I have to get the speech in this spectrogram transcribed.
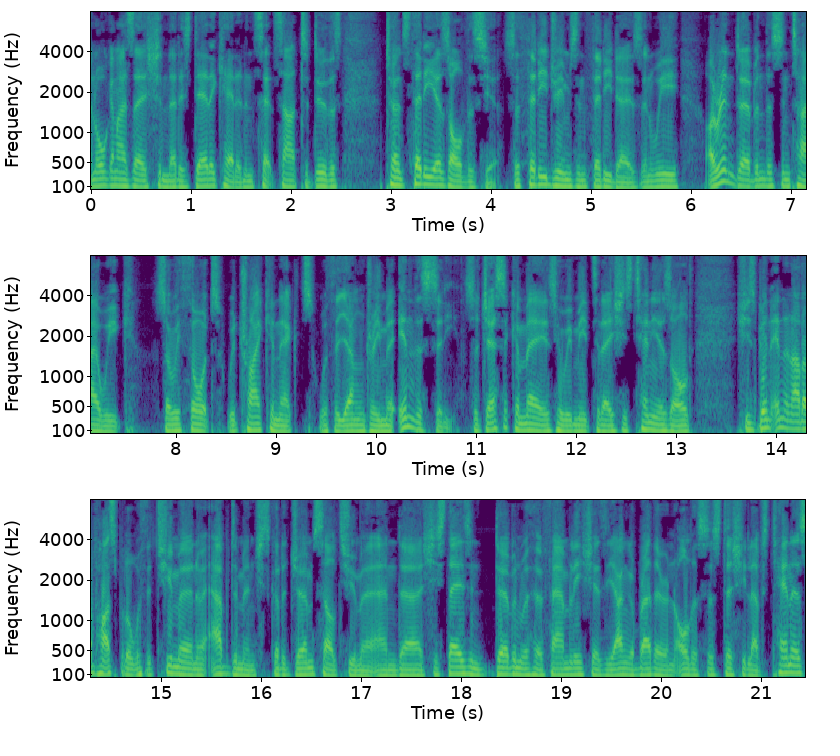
an organization that is dedicated and sets out to do this, turns 30 years old this year. So 30 dreams in 30 days. And we are in Durban this entire week. So we thought we'd try connect with a young dreamer in the city. So Jessica May is who we meet today. She's 10 years old. She's been in and out of hospital with a tumor in her abdomen. She's got a germ cell tumor and uh, she stays in Durban with her family. She has a younger brother and older sister. She loves tennis,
